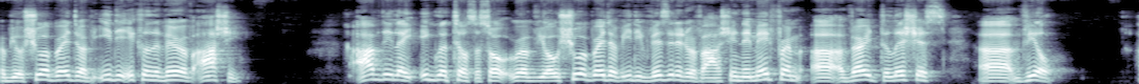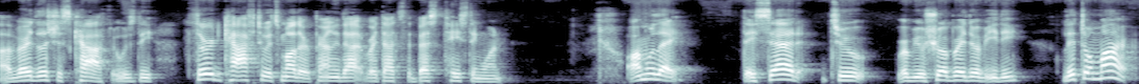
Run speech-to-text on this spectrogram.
Rabbi Yoshua Breda of Idi Ikla Lever of Ashi. Avdi le Igla Tilsa. So Rav Yoshua Breda of Idi visited Rav Ashi and they made for him uh, a very delicious uh, veal, a very delicious calf. It was the third calf to its mother. Apparently that, right, that's the best tasting one. Amrule, they said to Rabbi Yeshua Breder of Idi, Litomar,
